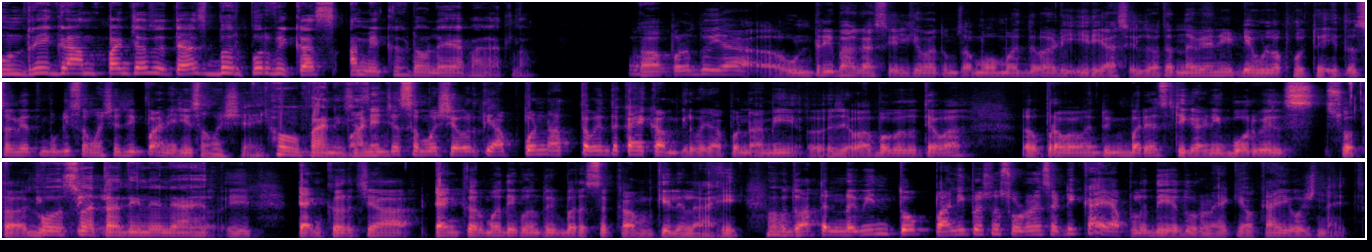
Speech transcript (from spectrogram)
उंडरी ग्रामपंचायत त्यास भरपूर विकास आम्ही घडवला या भागातला. परंतु या उंटरी भाग असेल किंवा तुमचा मोहम्मदवाडी एरिया असेल जो आता नव्याने डेव्हलप होतोय इथं सगळ्यात मोठी समस्या जी पाण्याची समस्या आहे. हो पाणी पाण्याच्या समस्यावरती आपण आतापर्यंत काय काम केलं? म्हणजे आपण आम्ही जेव्हा बघत होतो तेव्हा अ, प्रभागामध्ये तुम्ही बऱ्याच ठिकाणी बोरवेल्स स्वतः हो स्वतः दिलेले आहेत. हे टँकरच्या टँकरमध्ये पण तुम्ही बरंचसं काम केलेलं आहे. हो. तो आता नवीन तो पाणी प्रश्न सोडवण्यासाठी काय आपलं ध्येय धोरण आहे किंवा काय योजना आहेत?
